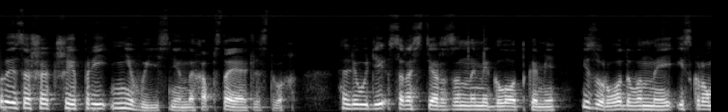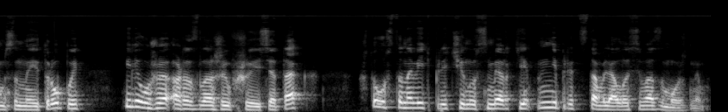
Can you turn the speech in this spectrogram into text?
произошедшие при невыясненных обстоятельствах. Люди с растерзанными глотками, изуродованные и скромсанные трупы или уже разложившиеся так, что установить причину смерти не представлялось возможным.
